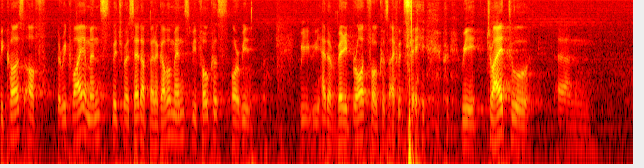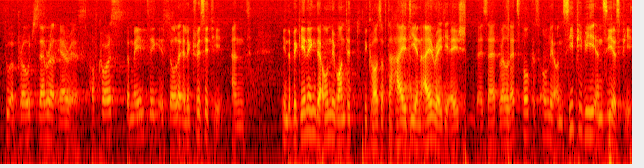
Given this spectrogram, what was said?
Because of the requirements which were set up by the governments, we focus, or we, we, we had a very broad focus, I would say. we tried to, um, to approach several areas. Of course, the main thing is solar electricity. And in the beginning, they only wanted, because of the high DNI radiation, they said, well, let's focus only on CPV and CSP.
